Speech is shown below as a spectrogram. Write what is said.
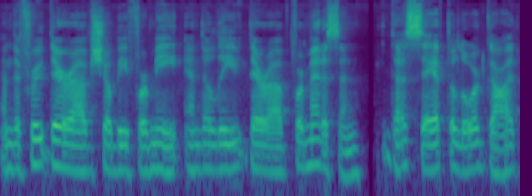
and the fruit thereof shall be for meat, and the leaf thereof for medicine. Thus saith the Lord God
